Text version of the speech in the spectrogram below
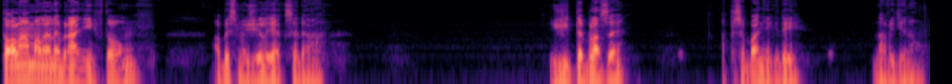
To nám ale nebrání v tom, aby jsme žili, jak se dá. Žijte blaze a třeba někdy na viděnou.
